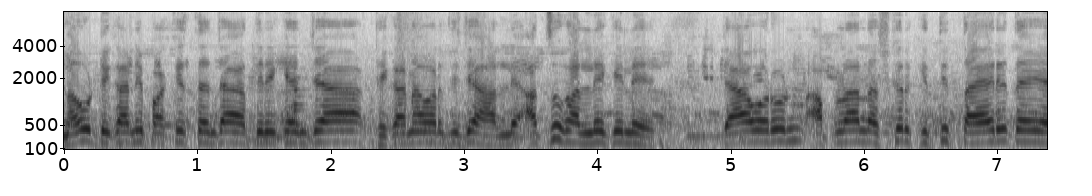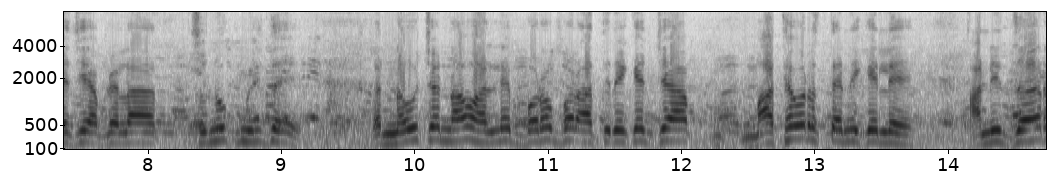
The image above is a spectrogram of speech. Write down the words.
नऊ ठिकाणी पाकिस्तानच्या अतिरेक्यांच्या ठिकाणावरती जे हल्ले अचूक हल्ले केले त्यावरून आपला लष्कर किती तयारीत आहे याची आपल्याला चुनूक मिळते. तर नऊच्या नऊ हल्ले बरोबर अतिरेक्यांच्या माथ्यावरच त्यांनी केले. आणि जर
